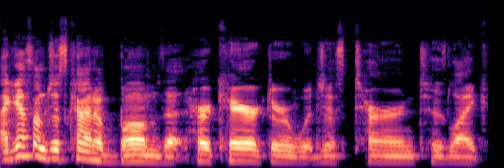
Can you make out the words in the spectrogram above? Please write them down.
I guess I'm just kind of bummed that her character would just turn to like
